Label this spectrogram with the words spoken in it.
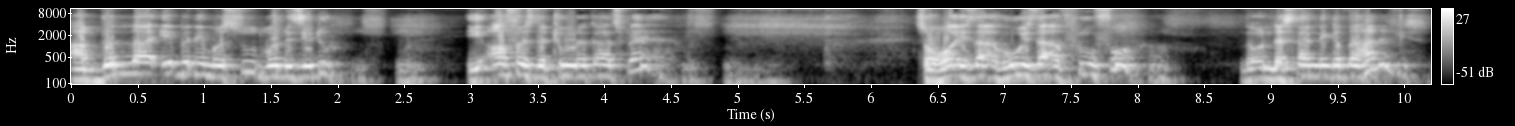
Abdullah ibn Masud, what does he do? He offers the two rakats prayer. So what is that? Who is that a proof for? The understanding of the Hanafis.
